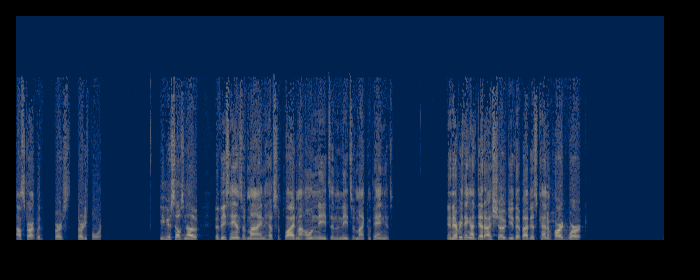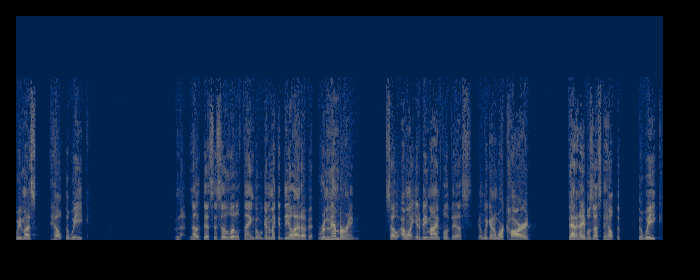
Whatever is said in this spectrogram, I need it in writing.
I'll start with verse 34. You yourselves know that these hands of mine have supplied my own needs and the needs of my companions. In everything I did, I showed you that by this kind of hard work, we must help the weak. Note this. This is a little thing, but we're going to make a deal out of it. Remembering. So I want you to be mindful of this. We're going to work hard. That enables us to help the, the weak.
